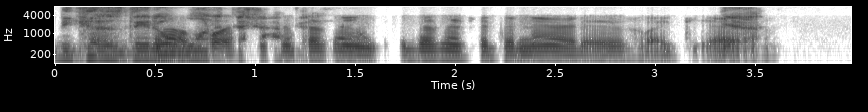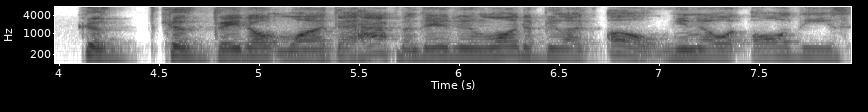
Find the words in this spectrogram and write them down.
because they don't no, want it to happen. It doesn't it doesn't fit the narrative. Like yeah. Because because they don't want it to happen. They didn't want to be like, oh, you know what, all these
